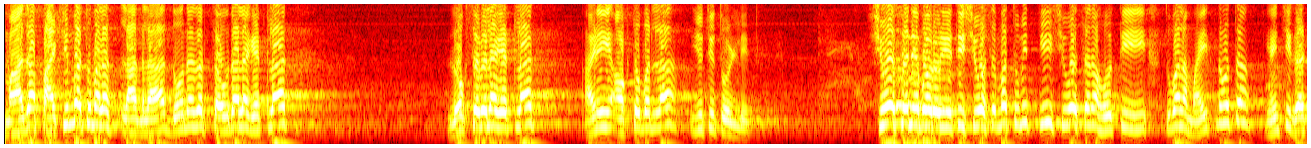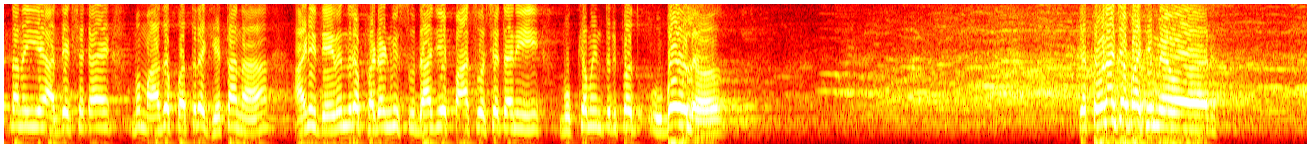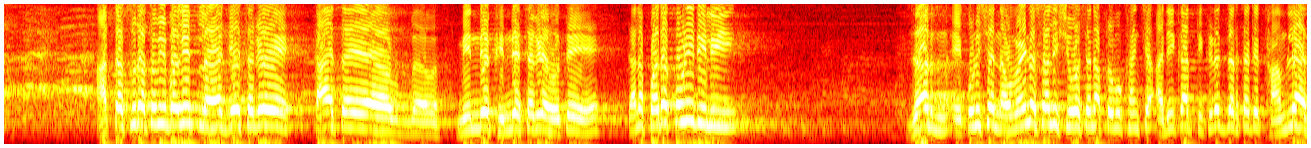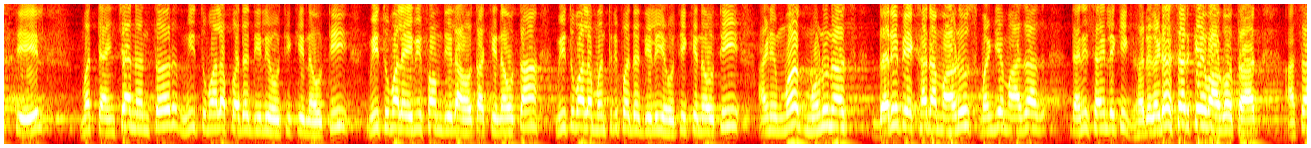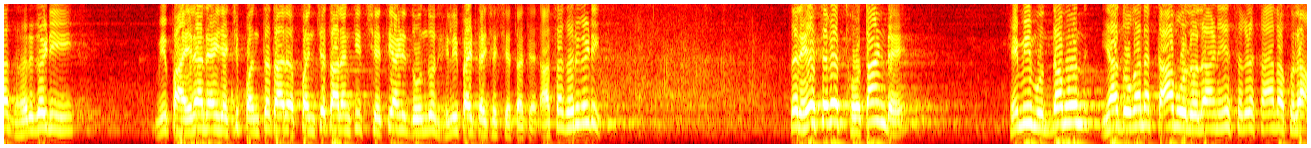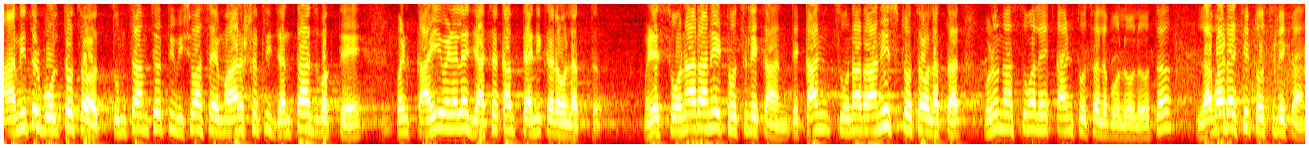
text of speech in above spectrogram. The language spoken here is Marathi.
माझा पाठिंबा तुम्हाला लागला दोन हजार चौदाला घेतलात लोकसभेला घेतलात आणि ऑक्टोबरला युती तोडलीत. शिवसेनेबरोबर युती शिवसेना मग तुम्ही ती शिवसेना होती तुम्हाला माहीत नव्हतं? यांची घटना नाहीये अध्यक्ष काय? मग माझं पत्र घेताना आणि देवेंद्र फडणवीस सुद्धा जे पाच वर्ष त्यांनी मुख्यमंत्रीपद उभवलं ते कोणाच्या पाठिंब्यावर? आता सुद्धा तुम्ही बघितलं जे सगळे काय ते मेंदे फिंदे सगळे होते त्यांना पदं कोणी दिली? जर एकोणीसशे नव्याण्णव साली शिवसेना प्रमुखांचे अधिकार तिकडेच जर का ते थांबले असतील मग त्यांच्यानंतर मी तुम्हाला पदं दिली होती की नव्हती? मी तुम्हाला एबी फॉर्म दिला होता की नव्हता? मी तुम्हाला मंत्रिपदं दिली होती की नव्हती? आणि मग म्हणूनच गरीब एखादा माणूस म्हणजे माझा त्यांनी सांगितलं की घरगड्यासारखे वागवतात असा घरगडी मी पाहिला नाही ज्याची पंततार पंचतारांकित शेती आणि दोन दोन हेलिपॅड त्याच्या शेतात आहेत. असा घरगडी. तर हे सगळं थोतांड आहे. हे मी मुद्दामून या दोघांना का बोलवलं आणि हे सगळं का दाखवलं आम्ही तर बोलतोच आहोत. तुमचा आमच्यावरती विश्वास आहे. महाराष्ट्रातली जनता आज बघते पण काही वेळेला ज्याचं काम त्यांनी करावं लागतं. म्हणजे सोनाराने टोचले कान. ते कान सोनारानेच टोचावं लागतात. म्हणून आज तुम्हाला एक कान टोचायला बोलवलं होतं. लबाडाचे टोचले कान.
